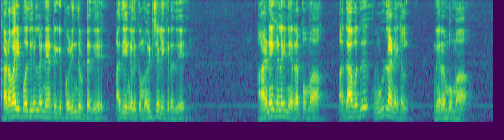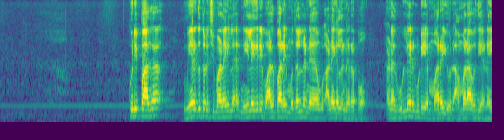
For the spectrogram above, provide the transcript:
கணவாய் பகுதிகளில் நேற்றைக்கு பொழிந்து விட்டது. அது எங்களுக்கு மகிழ்ச்சி அளிக்கிறது. அணைகளை நிரப்புமா? அதாவது உள்ளணைகள் நிரம்புமா? குறிப்பாக மேற்கு தொடர்ச்சி மலையில் நீலகிரி வால்பாறை முதல்ல நெ அணைகளில் நிரப்போம். ஆனால் உள்ளே இருக்கக்கூடிய மறையூர் அமராவதி அணை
